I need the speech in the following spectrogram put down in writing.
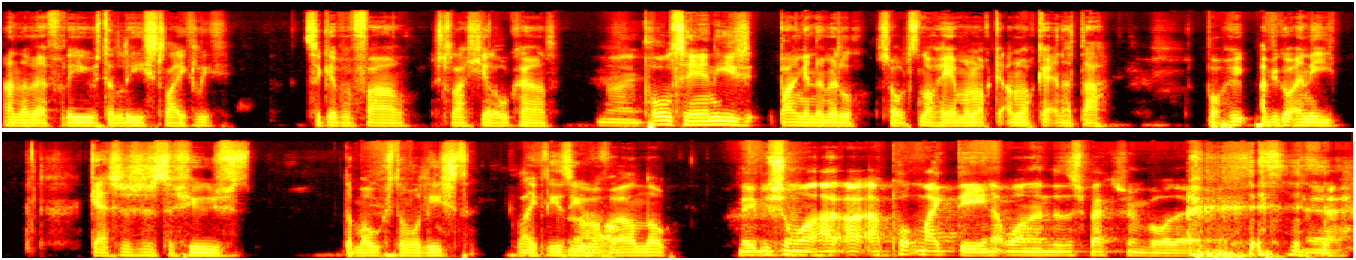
and the referee who's the least likely to give a foul slash yellow card. Nice. Paul Tierney's bang in the middle, so it's not him. I'm not. I'm not getting at that. But who, have you got any guesses as to who's the most or least likely to give a foul? No. Maybe someone. I, I put Mike Dean at one end of the spectrum, but uh, yeah.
